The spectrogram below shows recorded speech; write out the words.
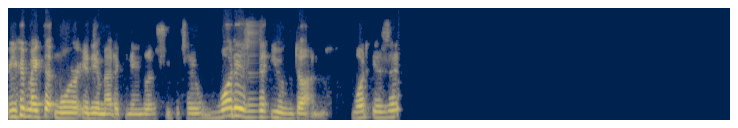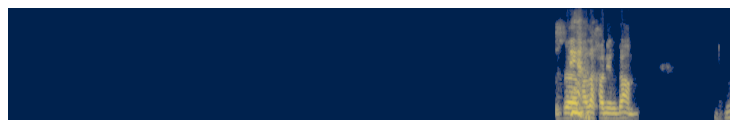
you could make that more idiomatic in English. You could say, What is it you've done? What is it mm-hmm.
